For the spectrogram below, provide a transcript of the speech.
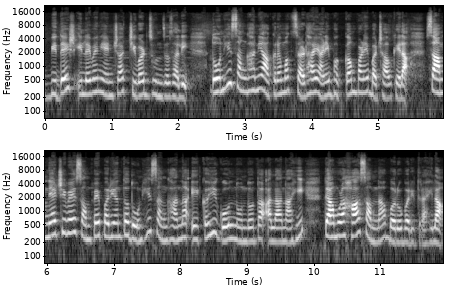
बिदेश इलेव्हन यांच्यात चिवट झुंज झाली. दोन्ही संघांनी आक्रमक चढाई आणि भक्कमपणे बचाव केला. सामन्याची वेळ संपेपर्यंत दोन्ही संघांना एकही गोल नोंदवता आला नाही. त्यामुळे हा सामना बरोबरीत राहिला.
